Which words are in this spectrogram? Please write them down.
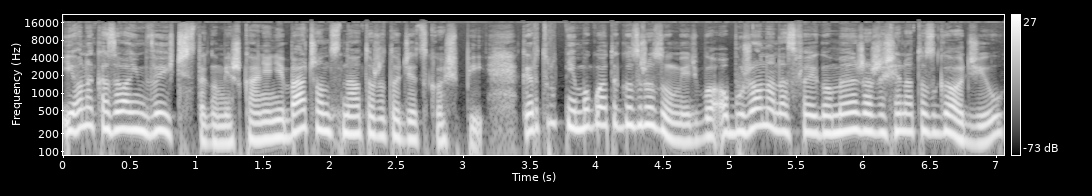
I ona kazała im wyjść z tego mieszkania, nie bacząc na to, że to dziecko śpi. Gertrud nie mogła tego zrozumieć, była oburzona na swojego męża, że się na to zgodził.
